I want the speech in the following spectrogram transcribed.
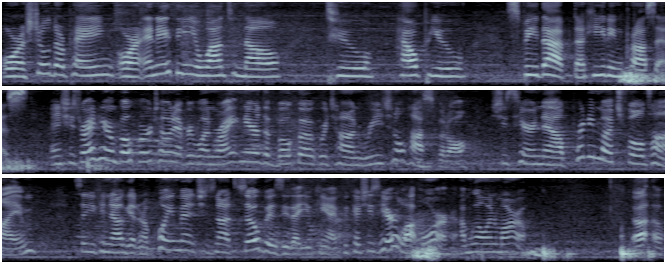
or shoulder pain or anything you want to know to help you speed up the healing process. And she's right here in Boca Raton, everyone, right near the Boca Raton Regional Hospital. She's here now pretty much full time. So you can now get an appointment. She's not so busy that you can't because she's here a lot more. I'm going tomorrow. Uh oh.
